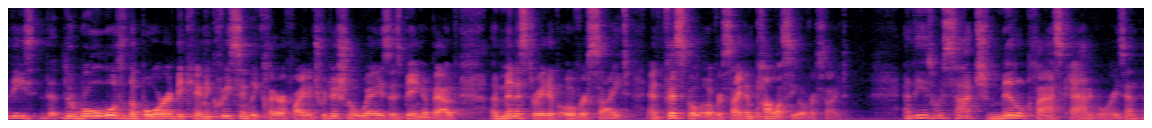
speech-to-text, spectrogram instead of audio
these, the, the, roles of the board became increasingly clarified in traditional ways as being about administrative oversight and fiscal oversight and policy oversight. And these were such middle-class categories. And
